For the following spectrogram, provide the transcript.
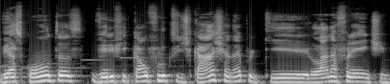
Ver as contas, verificar o fluxo de caixa, né? Porque lá na frente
